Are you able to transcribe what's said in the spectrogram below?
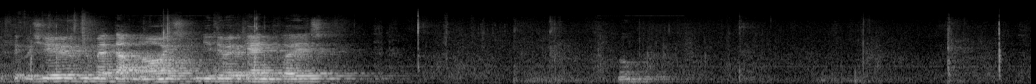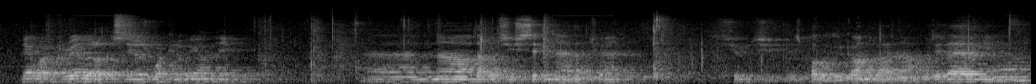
If it was you who made that noise, can you do it again, please? Network Gorilla up the stairs working away, aren't they? Uh, no, that was just sitting there, that chair. Should, should, it's probably gone by now. Was it there when you...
